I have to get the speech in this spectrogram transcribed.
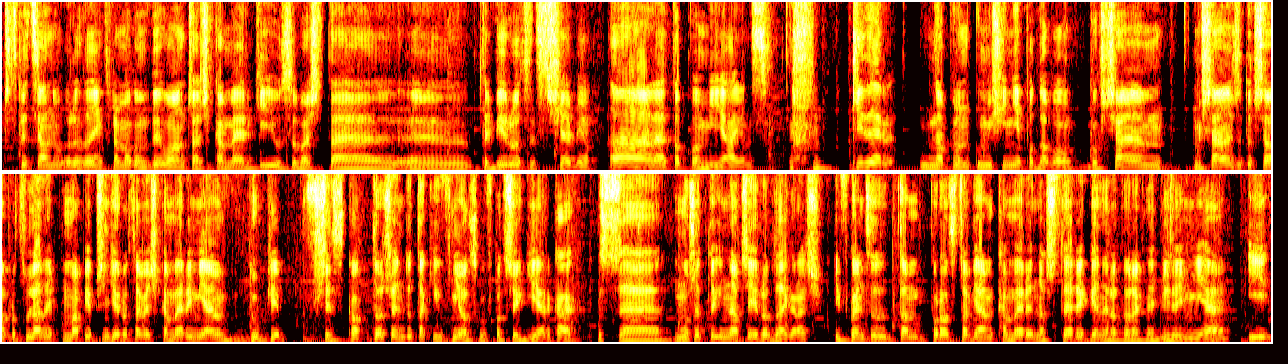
specjalne urządzenia, które mogą wyłączać kamerki i usuwać te, y, te wirusy z siebie. Ale to pomijając. Killer na początku mi się nie podobał, bo chciałem. Myślałem, że to trzeba po prostu latać po mapie, wszędzie rozstawiać kamery, miałem w dupie wszystko. Doszedłem do takich wniosków po trzech gierkach, że muszę to inaczej rozegrać. I w końcu tam porozstawiałem kamery na czterech generatorach najbliżej mnie i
